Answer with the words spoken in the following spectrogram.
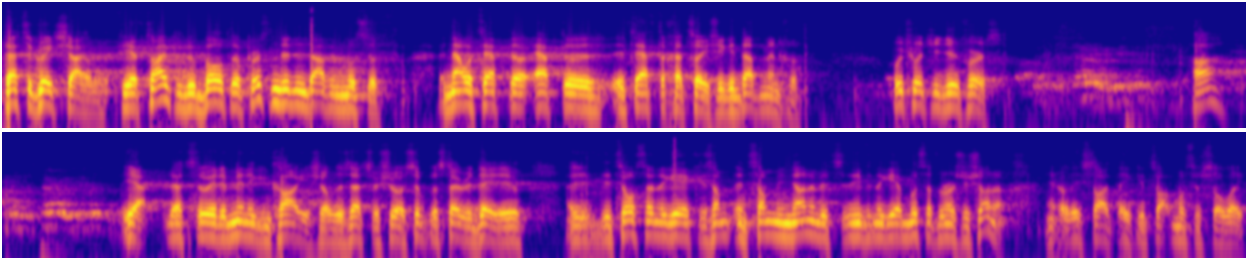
That's a great shiloh. If you have time to do both, a person didn't daven musaf, and now it's after after it's after chatzos. You can daven mincha. Which one should you do first? Huh? Yeah, that's the way the minig and kal shoulders. That's for sure. Simple story day. Uh, it's also in the gear some in some minyanim. It's even the gear musaf and Rosh Hashanah. You know, they start they can start musaf so late.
